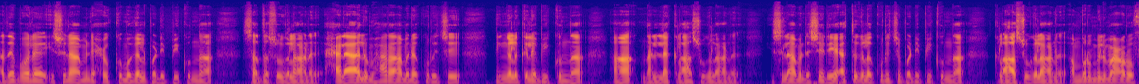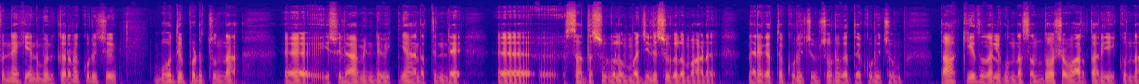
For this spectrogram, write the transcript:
അതേപോലെ ഇസ്ലാമിന്റെ ഹുക്കുമുകൾ പഠിപ്പിക്കുന്ന സദസ്സുകളാണ്. ഹലാലും ഹറാമിനെക്കുറിച്ച് നിങ്ങൾക്ക് ലഭിക്കുന്ന ആ നല്ല ക്ലാസ്സുകളാണ്. ഇസ്ലാമിന്റെ ശരീഅത്തുകളെക്കുറിച്ച് പഠിപ്പിക്കുന്ന ക്ലാസ്സുകളാണ്. അമ്രുബിൽ മാറൂഫ് നെഹിയൻ മുൻകറിനെക്കുറിച്ച് ബോധ്യപ്പെടുത്തുന്ന ഇസ്ലാമിന്റെ വിജ്ഞാനത്തിന്റെ സദസ്സുകളും മജിലിസുകളുമാണ് നരകത്തെക്കുറിച്ചും സ്വർഗത്തെക്കുറിച്ചും താക്കീത് നൽകുന്ന സന്തോഷ വാർത്ത അറിയിക്കുന്ന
